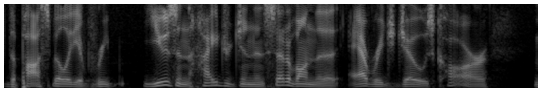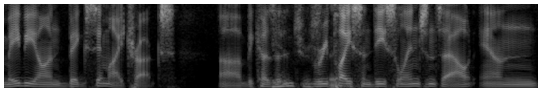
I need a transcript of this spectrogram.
the possibility of re- using hydrogen instead of on the average Joe's car, maybe on big semi trucks, uh, because of replacing diesel engines out and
